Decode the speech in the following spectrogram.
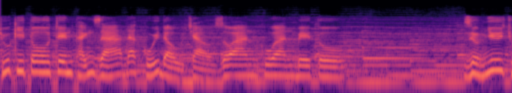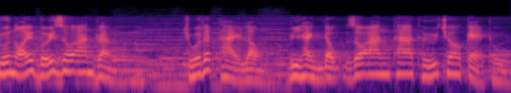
Chúa Kitô trên thánh giá đã cúi đầu chào Gioan Guanbeto. Dường như Chúa nói với Gioan rằng Chúa rất hài lòng vì hành động Gioan tha thứ cho kẻ thù.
